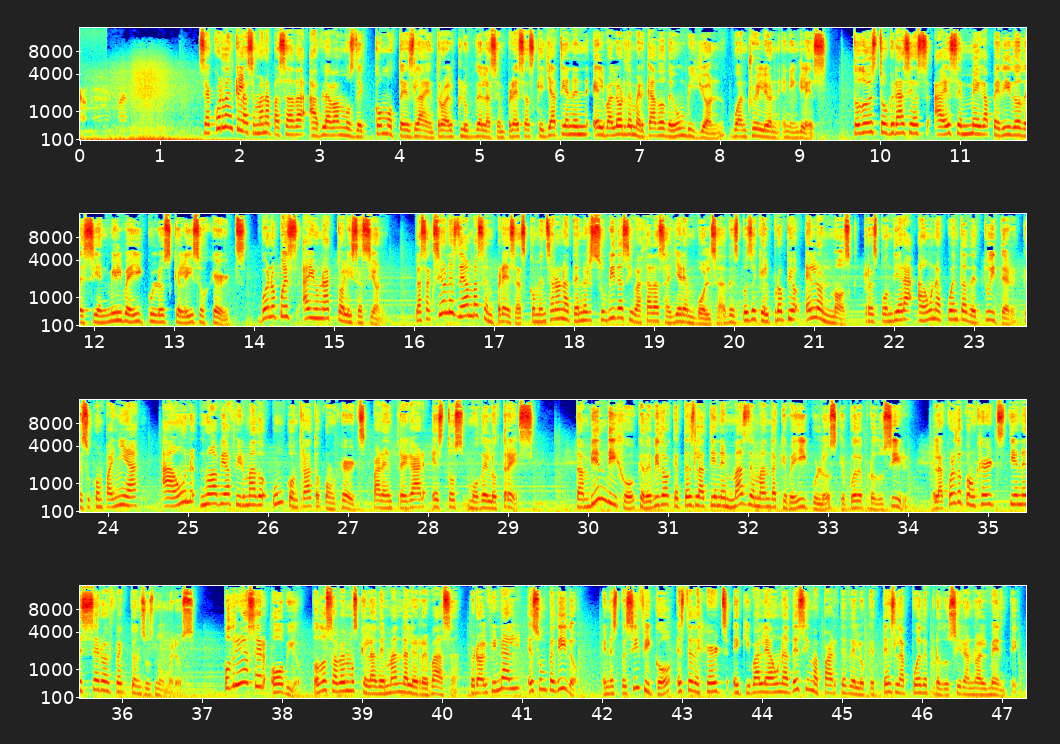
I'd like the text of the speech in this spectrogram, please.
¿Se acuerdan que la semana pasada hablábamos de cómo Tesla entró al club de las empresas que ya tienen el valor de mercado de un billón, one trillion en inglés? Todo esto gracias a ese mega pedido de 100.000 vehículos que le hizo Hertz. Bueno, pues hay una actualización. Las acciones de ambas empresas comenzaron a tener subidas y bajadas ayer en bolsa después de que el propio Elon Musk respondiera a una cuenta de Twitter que su compañía aún no había firmado un contrato con Hertz para entregar estos modelo 3. También dijo que debido a que Tesla tiene más demanda que vehículos que puede producir, el acuerdo con Hertz tiene cero efecto en sus números. Podría ser obvio, todos sabemos que la demanda le rebasa, pero al final es un pedido. En específico, este de Hertz equivale a una décima parte de lo que Tesla puede producir anualmente.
